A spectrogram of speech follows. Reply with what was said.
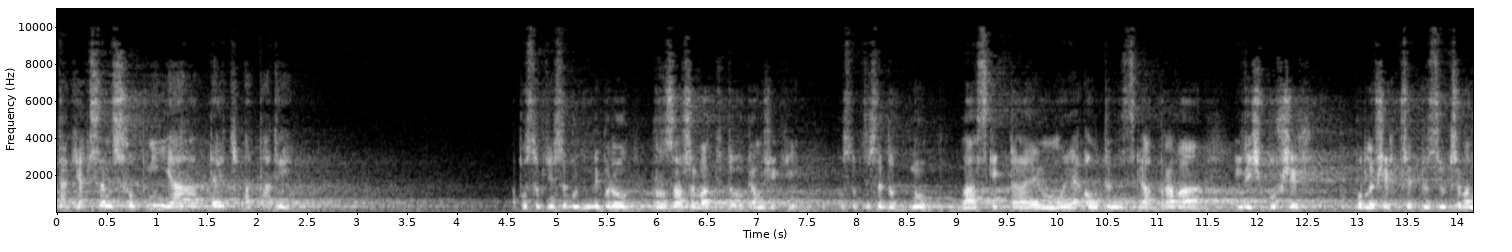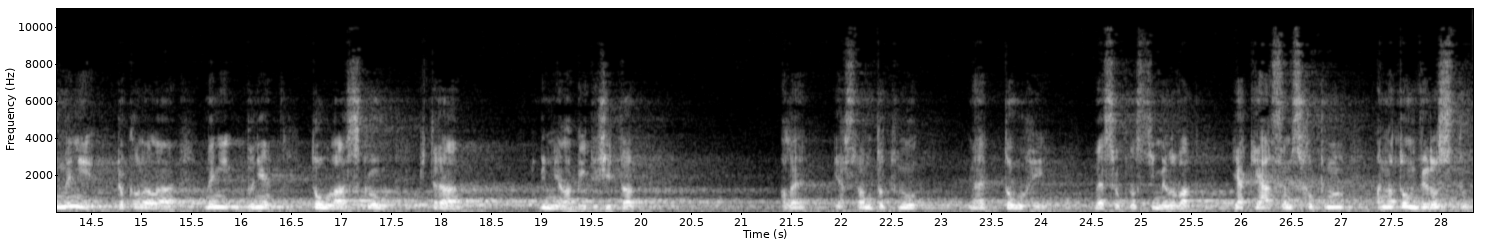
tak, jak jsem schopný já teď a tady. A postupně se mi budou rozařovat tyto okamžiky. Postupně se dotknu lásky, která je moje, autentická, pravá, i když po všech, podle všech předpisů třeba není dokonalá, není úplně tou láskou, která by měla být žita. Ale já se vám dotknu mé touhy, mé schopnosti milovat, jak já jsem schopný a na tom vyrostu.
